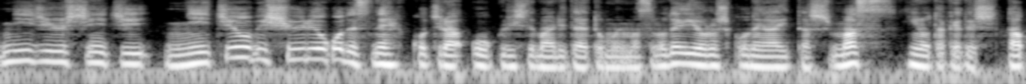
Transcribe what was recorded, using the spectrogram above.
27日、日曜日終了後ですね、こちらお送りしてまいりたいと思いますので、よろしくお願いいたします。日野武でした。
